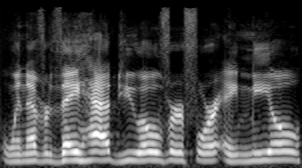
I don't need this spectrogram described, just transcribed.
whenever they had you over for a meal,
